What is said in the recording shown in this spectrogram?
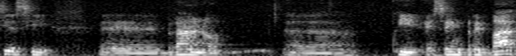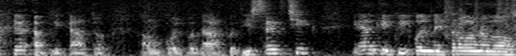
Qualsiasi eh, brano eh, qui è sempre Bach applicato a un colpo d'arco di Sercic e anche qui col metronomo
